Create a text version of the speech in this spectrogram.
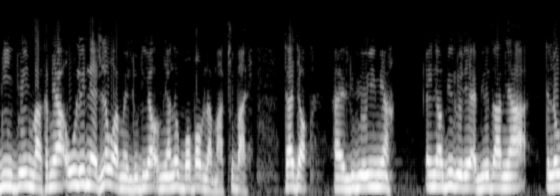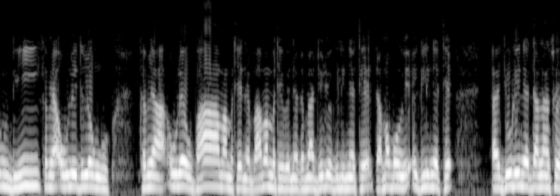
ပြီးတွင်းမှာခမအိုးလေးနဲ့လှုပ်ရမယ်လူတစ်ယောက်အများဆုံးပေါ်ပေါက်လာမှာဖြစ်ပါတယ်ဒါကြောင့်အဲလူမျိုးကြီးများအိမ်တော်ပြုလို့တဲ့အမျိုးသားများတစ်လုံးဒီခမအိုးလေးတစ်လုံးကိုခမအိုးလေးကိုဘာမှမထည့်နဲ့ဘာမှမထည့်ဘဲနဲ့ခမကြွကြွကလေးနဲ့ထည့်ဒါမှမဟုတ်အိတ်ကလေးနဲ့ထည့်အဲကြိုးလေးနဲ့တန်းလန်းဆွဲ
